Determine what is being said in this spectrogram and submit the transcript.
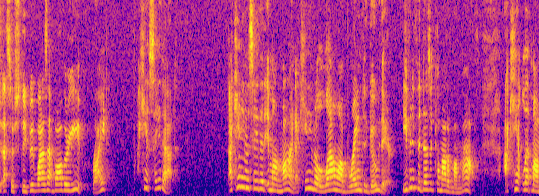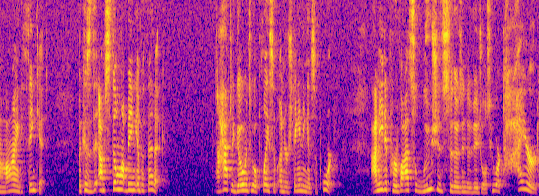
that's so stupid. Why does that bother you? Right? I can't say that. I can't even say that in my mind. I can't even allow my brain to go there, even if it doesn't come out of my mouth. I can't let my mind think it because I'm still not being empathetic. I have to go into a place of understanding and support. I need to provide solutions to those individuals who are tired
